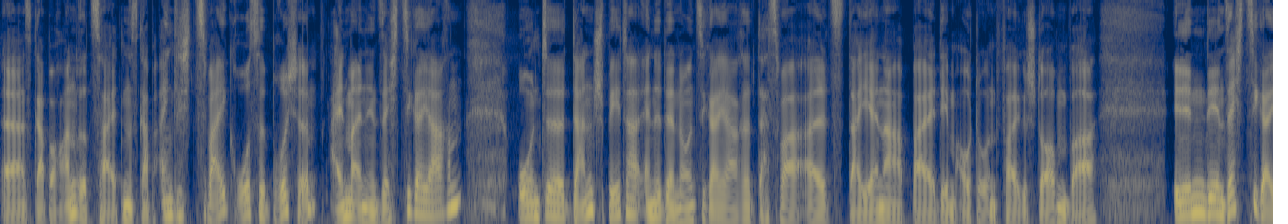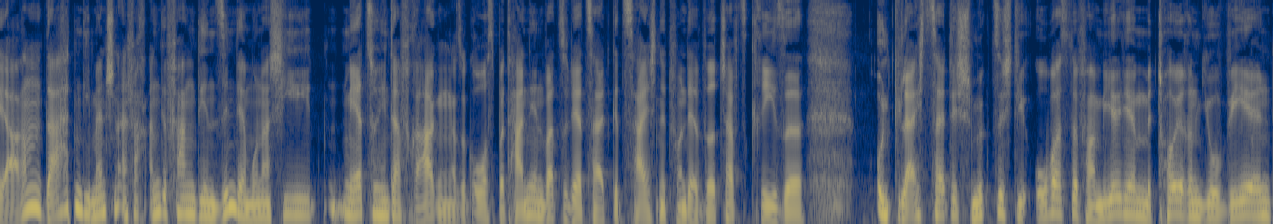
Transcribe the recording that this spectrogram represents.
Äh, es gab auch andere Zeiten. Es gab eigentlich zwei große Brüche Brüche. Einmal in den 60er Jahren und äh, dann später, Ende der 90er Jahre, das war als Diana bei dem Autounfall gestorben war. In den 60er Jahren, da hatten die Menschen einfach angefangen, den Sinn der Monarchie mehr zu hinterfragen. Also Großbritannien war zu der Zeit gezeichnet von der Wirtschaftskrise und gleichzeitig schmückt sich die oberste Familie mit teuren Juwelen,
